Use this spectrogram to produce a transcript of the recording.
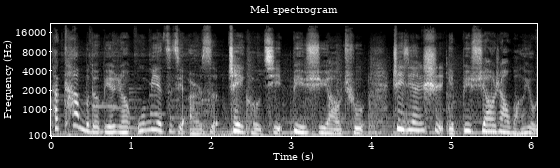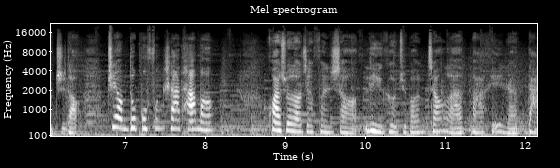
他看不得别人污蔑自己儿子，这口气必须要出。这件事也必须要让网友知道，这样都不封杀他吗？”话说到这份上，立刻去帮张兰骂黑人大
